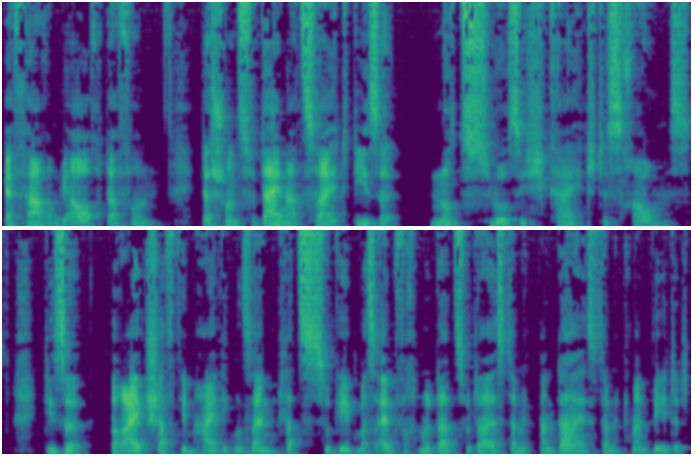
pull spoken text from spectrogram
erfahren wir auch davon, dass schon zu deiner Zeit diese Nutzlosigkeit des Raums, diese Bereitschaft, dem Heiligen seinen Platz zu geben, was einfach nur dazu da ist, damit man da ist, damit man betet,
